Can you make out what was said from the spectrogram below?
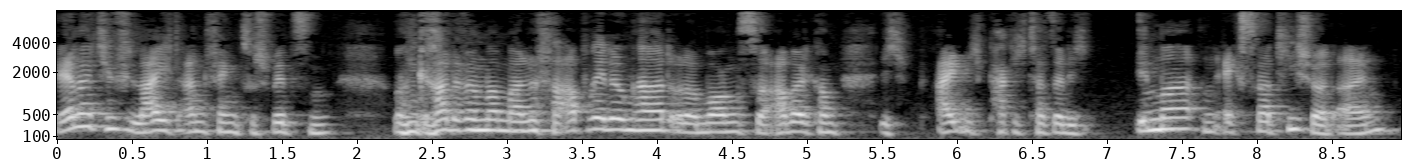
relativ leicht anfängt zu schwitzen. Und gerade wenn man mal eine Verabredung hat oder morgens zur Arbeit kommt, ich eigentlich packe ich tatsächlich immer ein extra T-Shirt ein,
